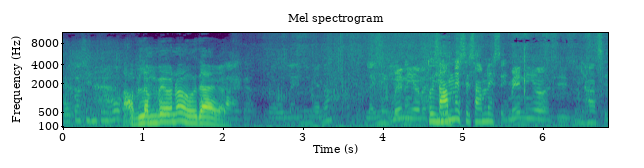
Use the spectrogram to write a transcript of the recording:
फोकस इन पे हो अब लंबे हो ना हो जाएगा। आएगा पूरा वो लाइनिंग है ना लाइनिंग मैं नहीं आना। तो सामने से सामने से। मैं नहीं चाहिए यहाँ से।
